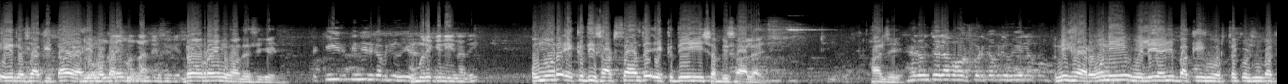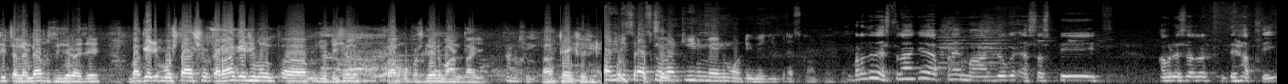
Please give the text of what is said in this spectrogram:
ਇਹ ਨਸ਼ਾ ਕੀਤਾ ਹੋਇਆ ਸੀ ਇਹਨਾਂ ਡਰੋਨ ਰਾਹੀਂ ਮੰਗਾਉਂਦੇ ਸੀਗੇ। ਡਰੋਨ ਰਾਹੀਂ ਮੰਗਾਉਂਦੇ ਸੀਗੇ ਜੀ। ਤੇ ਕੀ ਕਿੰਨੀ ਰਿਕਵਰੀ ਹੋਈ ਹੈ? ਉਮਰ ਕਿੰਨੀ ਇਹਨਾਂ ਦੀ? ਉਮਰ ਇੱਕ ਦੀ 60 ਸਾਲ ਤੇ ਇੱਕ ਦੀ 26 ਸਾਲ ਹੈ ਜੀ। ਹਾਂਜੀ। ਹੈਰੋਇਨ ਤੋਂ ਇਲਾਵਾ ਹੋਰ ਕੋਈ ਰਿਕਵਰੀ ਹੋਈ ਇਹਨਾਂ ਕੋਲ? ਨਹੀਂ ਹੈਰੋਨ ਹੀ ਮਿਲੀ ਹੈ ਜੀ ਬਾਕੀ ਹੋਰ ਤੇ ਕੁਝ ਨਹੀਂ ਬਾਕੀ ਚੱਲਣ ਡਿਆ ਪ੍ਰੋਸੀਜਰ ਅਜੇ। ਬਾਕੀ ਜੀ ਪੁੱਛਤਾਛ ਕਰਾਂਗੇ ਜੀ ਹੁਣ ਜੁਡੀਸ਼ੀਅਲ ਸਾਹਿਬ ਕੋ ਪੁੱਛਦੇ ਰਿਮਾਂਡ ਦਾ ਜੀ। ਹਾਂ ਥੈਂਕ ਯੂ ਜੀ। ਜਿਹੜੀ ਪ੍ਰੈਸ ਕਾਨਫਰੰਸ ਕੀ ਮੇਨ ਮੋਟਿਵ ਹੈ ਜੀ ਪ੍ਰੈਸ ਕਾਨਫਰੰਸ ਬ੍ਰਦਰ ਇਸ ਤਰ੍ਹਾਂ ਕਿ ਆਪਣੇ ਮਾਨਯੋਗ ਐਸਐਸਪੀ ਅੰਮ੍ਰਿਤਸਰ ਦਿਹਾਤੀ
